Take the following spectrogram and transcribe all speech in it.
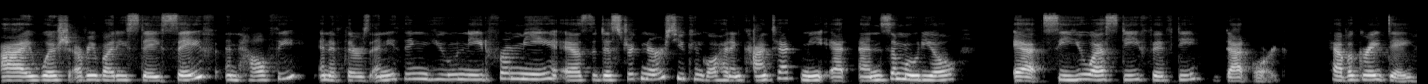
I wish everybody stays safe and healthy. And if there's anything you need from me as the district nurse, you can go ahead and contact me at nzamudio at cusd50.org. Have a great day.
